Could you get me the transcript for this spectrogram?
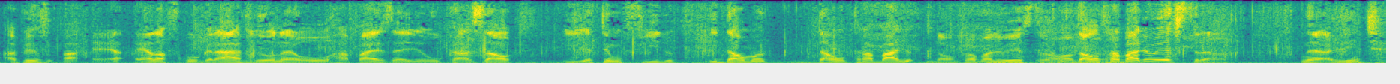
a- ela ficou grávida, ou, né, ou o rapaz, né, o casal, ia ter um filho e dá, uma, dá um trabalho, Dá um trabalho extra, óbvio. dá um né? trabalho extra. Né, a gente,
